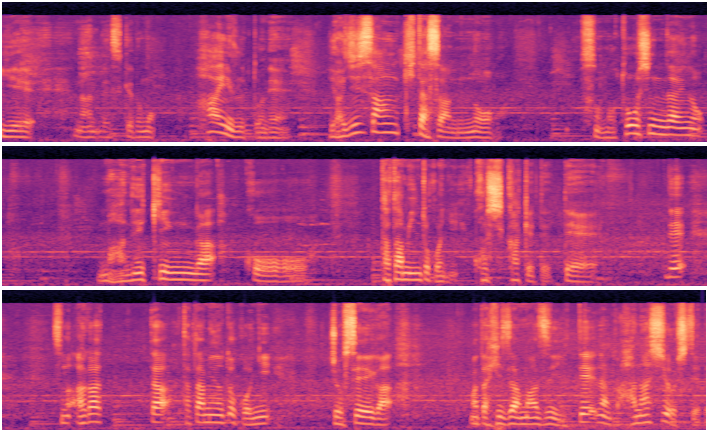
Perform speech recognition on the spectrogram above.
家なんですけども入るとね矢地さん北さんのその等身大のマネキンがこう畳のとこに腰掛けててでその上がった畳のとこに女性がまたひざまずいてなんか話をしてる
